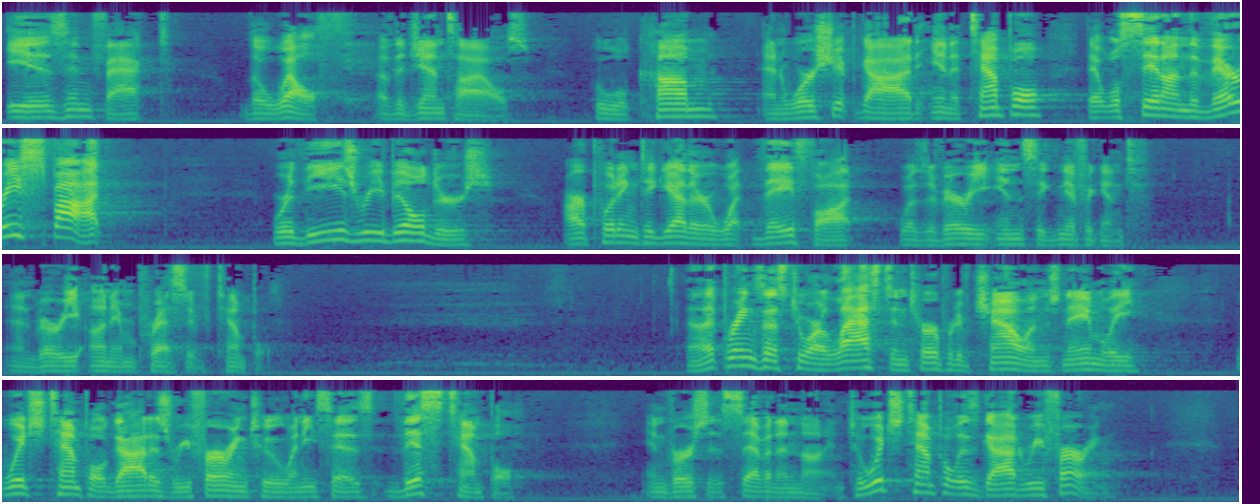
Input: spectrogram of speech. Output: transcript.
is, in fact, the wealth of the Gentiles who will come and worship God in a temple that will sit on the very spot where these rebuilders are putting together what they thought was a very insignificant and very unimpressive temple. Now that brings us to our last interpretive challenge, namely, which temple God is referring to when he says this temple in verses 7 and 9. To which temple is God referring?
